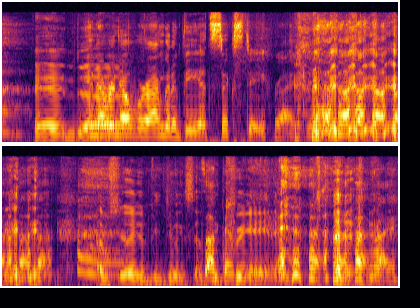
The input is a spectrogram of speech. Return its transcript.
and, you never uh, know where I'm going to be at 60, right? I'm sure you'll be doing something, something. creative. right.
